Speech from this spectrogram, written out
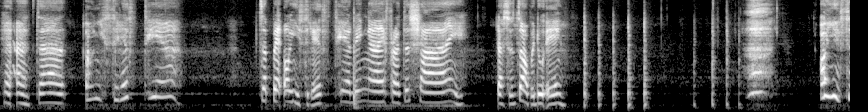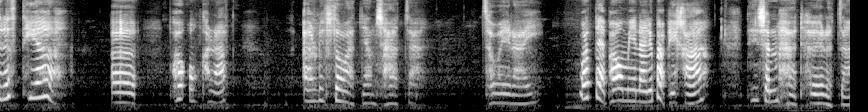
เผื่ออาจจะองหญิงเซเลสเทีย จะเป็นองหญิงเซเลสเทียได้ไงฟรัตเตอร์ชัยเดี๋ยวฉันจะออกไปดูเององหญิงเซเลสเทีย เอ่อพวกองครักษ์อารุณสวัสดิ์ยามเช้าจ้ะ ชวัยไร ว่าแต่พระองค์มีอะไรหรือเปล่าเพคะ ที่ฉันมาหาเธอเหรอจ๊ะ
